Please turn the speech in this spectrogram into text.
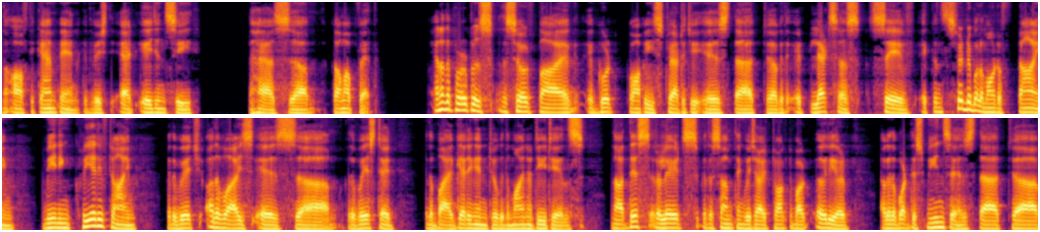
of the campaign which the ad agency has uh, come up with. Another purpose served by a good copy strategy is that uh, it lets us save a considerable amount of time, meaning creative time, which otherwise is uh, wasted by getting into the minor details. Now, this relates to something which I talked about earlier, what this means is that uh,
